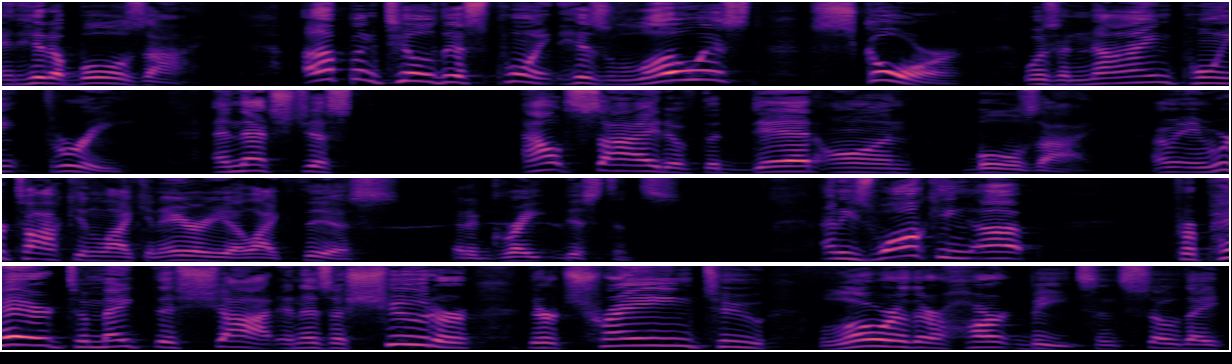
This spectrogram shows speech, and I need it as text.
and hit a bullseye. Up until this point, his lowest score was a 9.3, and that's just outside of the dead on bullseye. I mean, we're talking like an area like this at a great distance. And he's walking up prepared to make this shot. And as a shooter, they're trained to lower their heartbeats. And so they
